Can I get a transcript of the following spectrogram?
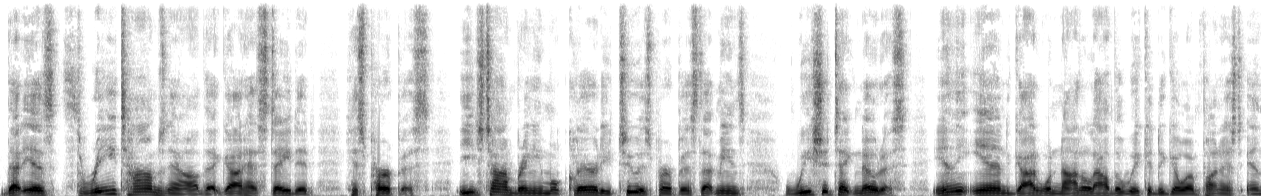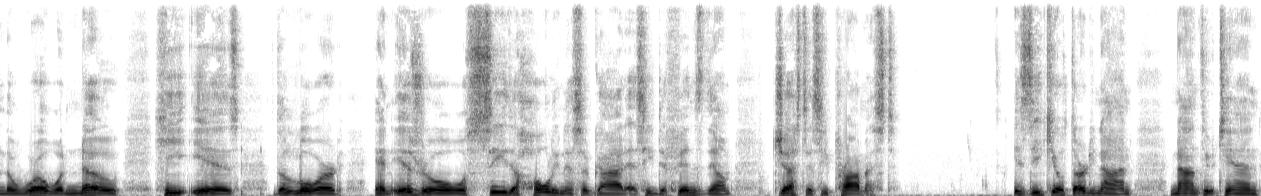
That is three times now that God has stated his purpose, each time bringing more clarity to his purpose. That means we should take notice. In the end, God will not allow the wicked to go unpunished, and the world will know he is the Lord and Israel will see the holiness of God as he defends them just as he promised. Ezekiel 39 9 through 10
